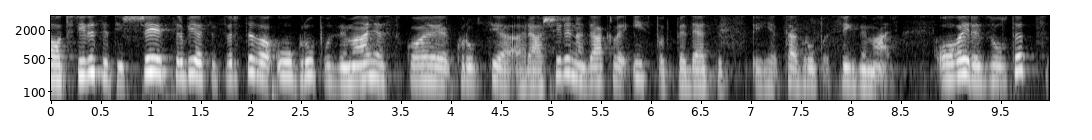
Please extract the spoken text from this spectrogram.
od 36 Srbija se svrstava u grupu zemalja s koje je korupcija raširena, dakle ispod 50 je ta grupa svih zemalja. Ovaj rezultat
